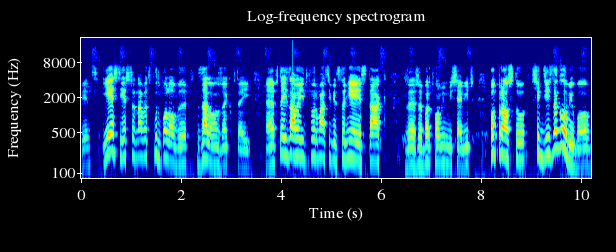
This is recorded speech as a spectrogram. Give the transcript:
Więc jest jeszcze nawet futbolowy zalążek w tej, e, w tej całej informacji, więc to nie jest tak, że, że Bartłomiej Misiewicz po prostu się gdzieś zagubił, bo,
